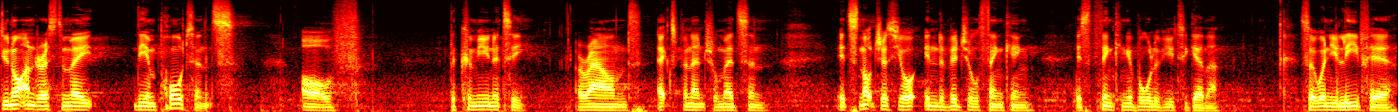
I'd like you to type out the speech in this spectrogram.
Do not underestimate the importance of the community around exponential medicine. It's not just your individual thinking, it's thinking of all of you together. So when you leave here,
